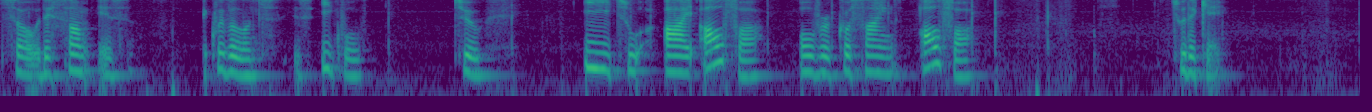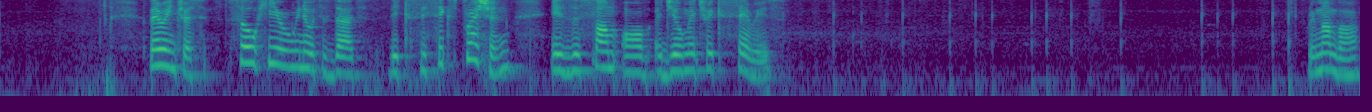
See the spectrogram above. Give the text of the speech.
So the sum is equivalent, is equal to e to i alpha over cosine alpha to the k. Very interesting. So here we notice that this expression is the sum of a geometric series. Remember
